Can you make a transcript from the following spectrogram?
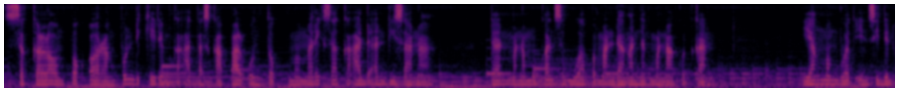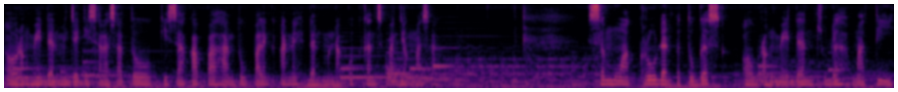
Sekelompok orang pun dikirim ke atas kapal untuk memeriksa keadaan di sana dan menemukan sebuah pemandangan yang menakutkan yang membuat insiden orang Medan menjadi salah satu kisah kapal hantu paling aneh dan menakutkan sepanjang masa. Semua kru dan petugas orang Medan sudah mati.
